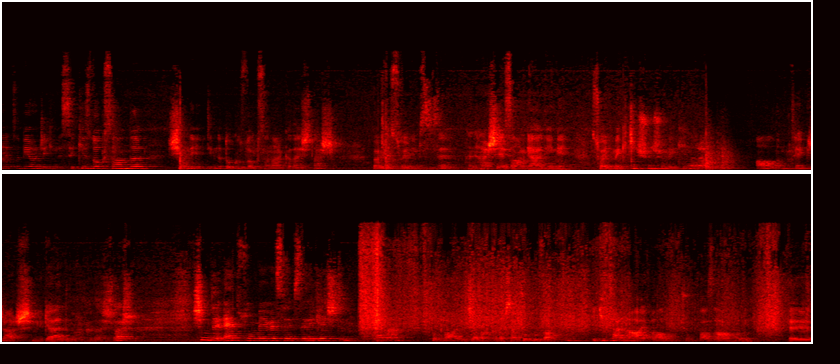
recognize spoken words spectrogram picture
fiyatı bir öncekinde 8.90'dı. Şimdi gittiğimde 9.90 arkadaşlar. Öyle söyleyeyim size. Hani her şeye zam geldiğini söylemek için. Şunu şöyle kenara aldım tekrar. Şimdi geldim arkadaşlar. Şimdi en son meyve sebzeye geçtim. Hemen toparlayacağım arkadaşlar. Çok uzattım. İki tane ayva aldım. Çok fazla almadım. Ee,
